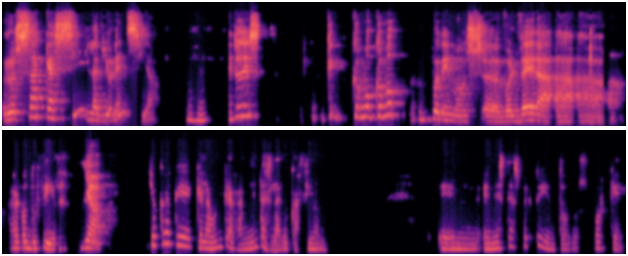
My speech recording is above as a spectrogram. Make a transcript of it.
rosa casi la violencia. Entonces, ¿cómo, cómo podemos eh, volver a, a, reconducir? Ya. Yo creo que, que, la única herramienta es la educación. En, en, este aspecto y en todos. ¿Por qué?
